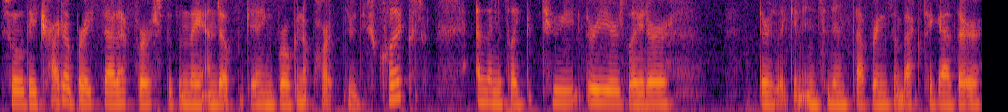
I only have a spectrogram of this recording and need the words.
So they try to break that at first, but then they end up getting broken apart through these cliques. And then it's like two, three years later, there's like an incident that brings them back together,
